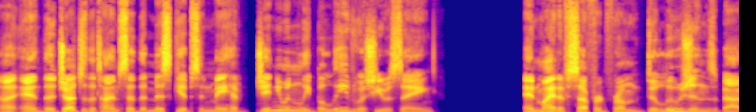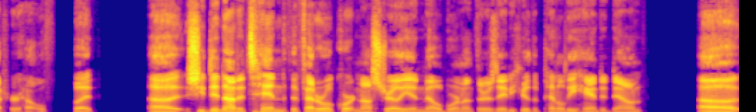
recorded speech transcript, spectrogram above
Uh, and the judge at the time said that Miss Gibson may have genuinely believed what she was saying and might have suffered from delusions about her health, but uh, she did not attend the federal court in Australia in Melbourne on Thursday to hear the penalty handed down. Uh,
